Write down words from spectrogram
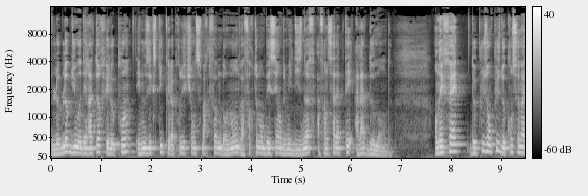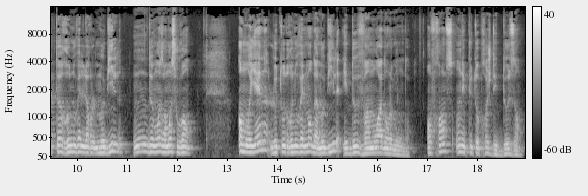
Le blog du modérateur fait le point et nous explique que la production de smartphones dans le monde va fortement baisser en 2019 afin de s'adapter à la demande. En effet, de plus en plus de consommateurs renouvellent leur mobile de moins en moins souvent. En moyenne, le taux de renouvellement d'un mobile est de 20 mois dans le monde. En France, on est plutôt proche des 2 ans.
